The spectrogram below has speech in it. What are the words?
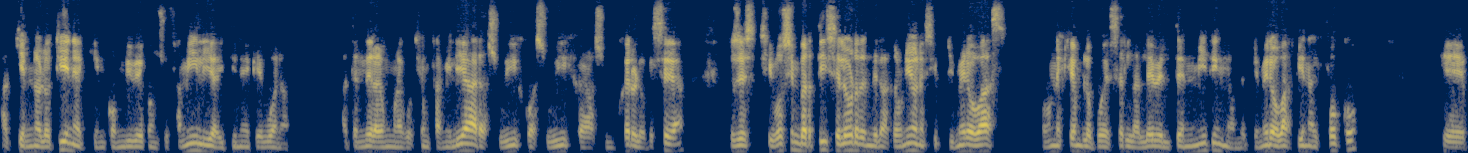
a quien no lo tiene, a quien convive con su familia y tiene que, bueno, atender a alguna cuestión familiar, a su hijo, a su hija, a su mujer o lo que sea. Entonces, si vos invertís el orden de las reuniones y primero vas, con un ejemplo puede ser la Level 10 Meeting, donde primero vas bien al foco, eh,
